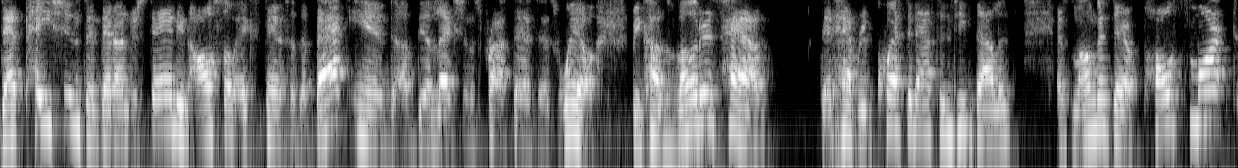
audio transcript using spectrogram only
that patience and that understanding also extends to the back end of the elections process as well, because voters have that have requested absentee ballots, as long as they're postmarked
